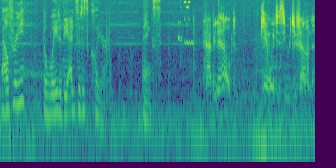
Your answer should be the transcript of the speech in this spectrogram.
Belfry, the way to the exit is clear. Thanks. Happy to help. Can't wait to see what you found.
